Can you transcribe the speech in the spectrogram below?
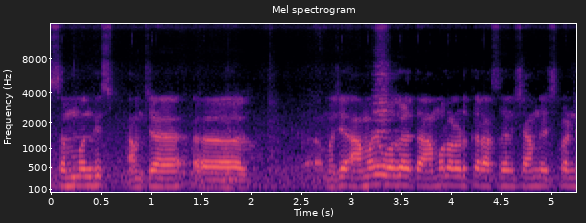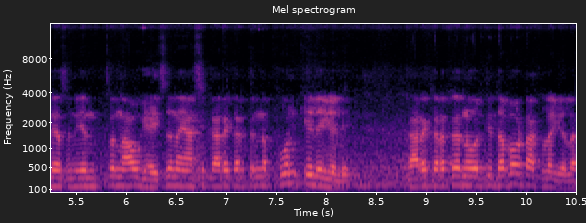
संबंधित आमच्या म्हणजे अमोल वगळता अमोल वडकर असन श्याम देशपांडे असन यांचं नाव घ्यायचं नाही असे कार्यकर्त्यांना फोन केले गेले. कार्यकर्त्यांवरती दबाव टाकला गेला.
